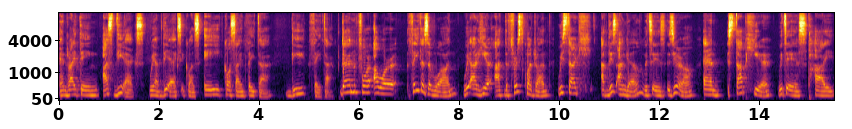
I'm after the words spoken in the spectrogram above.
And writing as dx, we have dx equals a cosine theta d theta. Then for our thetas of 1, we are here at the first quadrant. We start at this angle, which is 0, and stop here, which is pi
